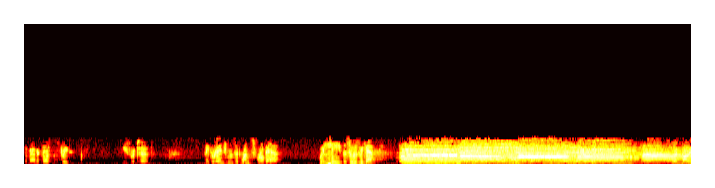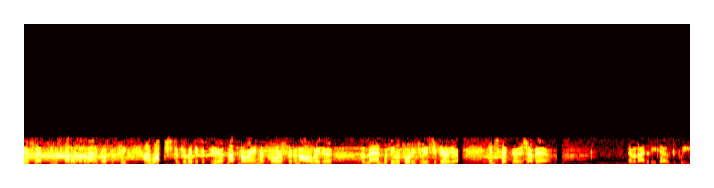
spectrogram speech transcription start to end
The man across the street. He's returned. Make arrangements at once, Robert. We'll leave as soon as we can. When Marius left, he was followed by the man across the street. I watched until they disappeared, not knowing, of course, that an hour later the man would be reporting to his superior, Inspector Javert. Never mind the details, Dupuis.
